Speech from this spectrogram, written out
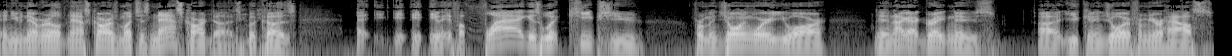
And you've never loved NASCAR as much as NASCAR does because uh, if a flag is what keeps you from enjoying where you are, then I got great news. Uh, you can enjoy it from your house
